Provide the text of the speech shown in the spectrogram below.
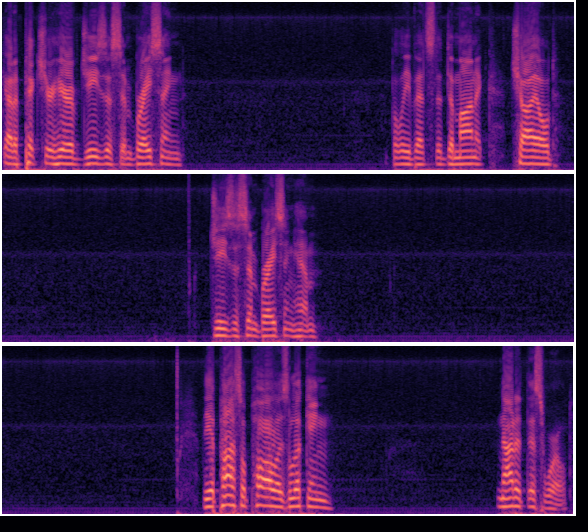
Got a picture here of Jesus embracing, I believe that's the demonic child. Jesus embracing him. The Apostle Paul is looking not at this world.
